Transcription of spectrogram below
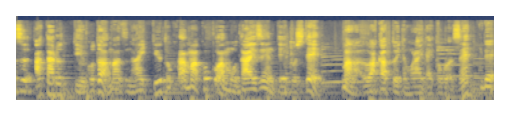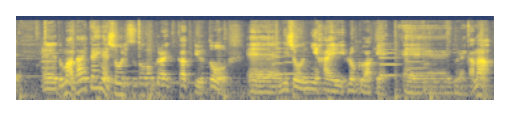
ず当たるっていうことはまずないっていうところは、まあ、ここはもう大前提として、まあ、分かっといてもらいたいところですね。で、えっ、ー、と、まあ、大体ね、勝率どのくらいかっていうと、えー、2勝2敗6分け、えー、ぐらいかな。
